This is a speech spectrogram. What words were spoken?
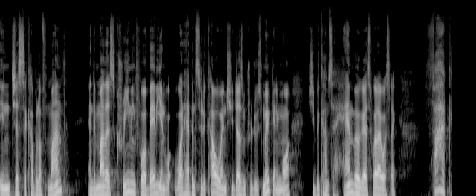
in just a couple of months and the mother is screaming for a baby and w- what happens to the cow when she doesn't produce milk anymore? She becomes a hamburger as well. I was like fuck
